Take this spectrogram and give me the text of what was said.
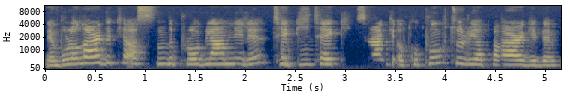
Yani buralardaki aslında problemleri Hı tek hı. tek sanki akupunktur yapar gibi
